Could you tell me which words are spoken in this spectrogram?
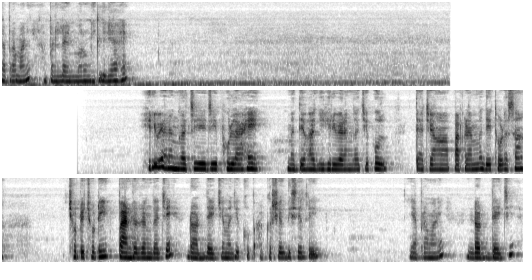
याप्रमाणे आपण लाईन मारून घेतलेली आहे. हिरव्या रंगाचे जे फूल आहे मध्यभागी हिरव्या रंगाचे फूल त्याच्या पाकळ्यांमध्ये थोडासा छोटे छोटे पांढऱ्या रंगाचे डॉट द्यायचे म्हणजे खूप आकर्षक दिसेल ते. याप्रमाणे डॉट द्यायचे.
